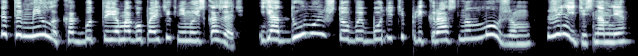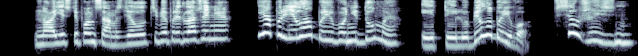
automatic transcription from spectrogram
Это мило, как будто я могу пойти к нему и сказать, «Я думаю, что вы будете прекрасным мужем. Женитесь на мне». Ну а если бы он сам сделал тебе предложение? Я приняла бы его, не думая. И ты любила бы его? Всю жизнь.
